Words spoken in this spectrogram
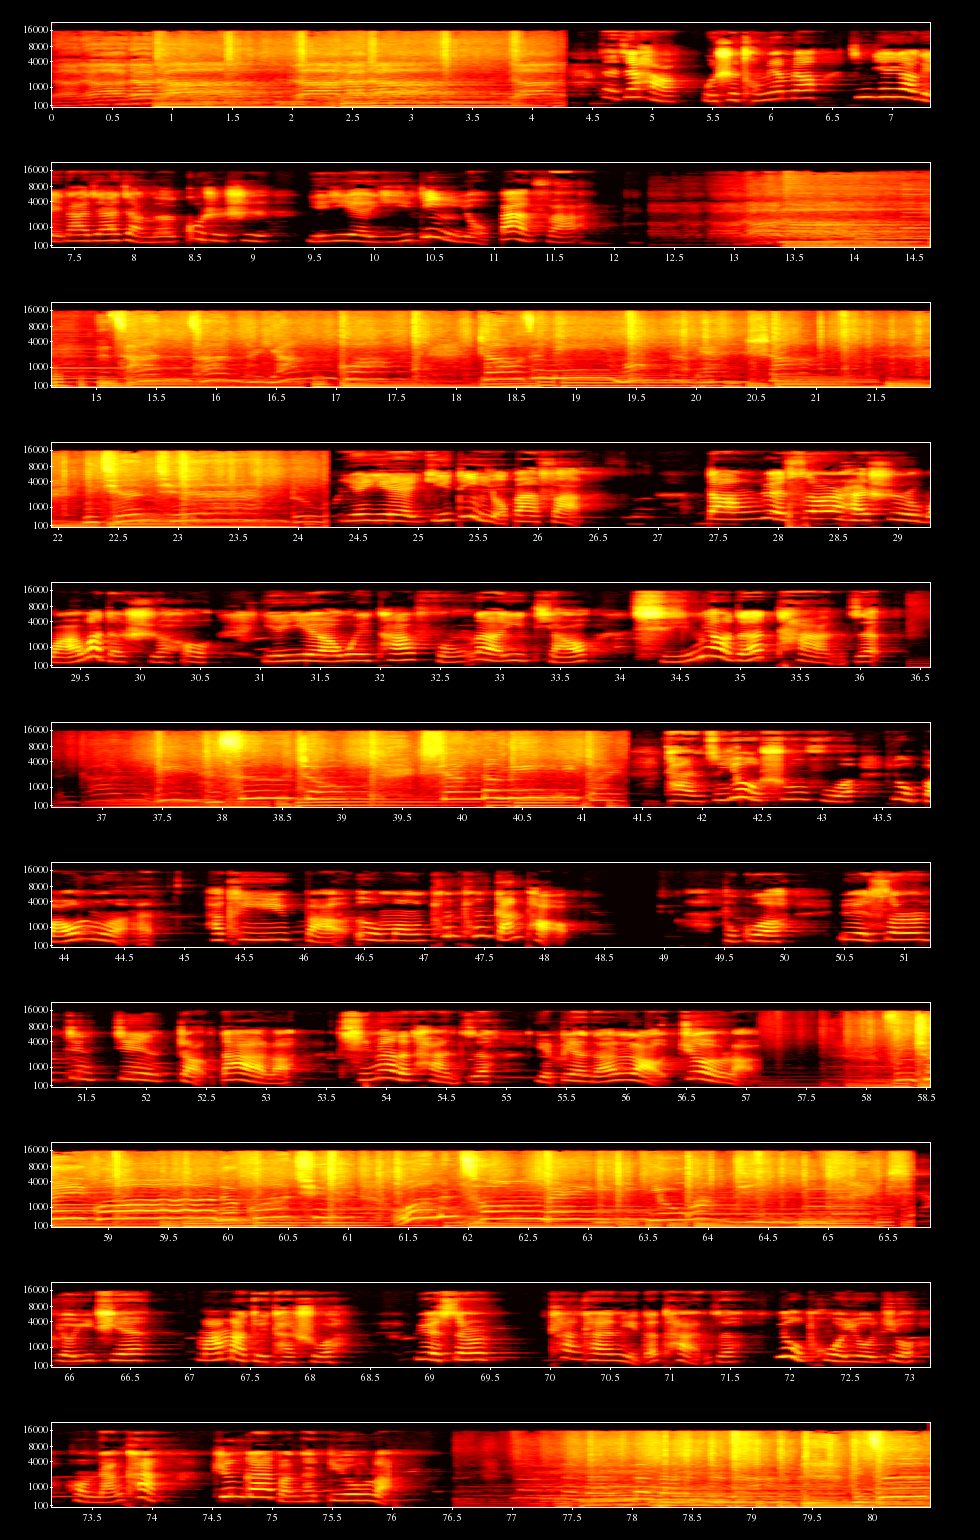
大家好，我是童喵喵。今天要给大家讲的故事是《爷爷一定有办法》。那灿灿的阳光照在迷蒙的脸上，你浅浅的爷爷一定有办法。当月丝儿还是娃娃的时候，爷爷为他缝了一条奇妙的毯子。毯子又舒服又保暖，还可以把噩梦通通赶跑。不过，月丝儿渐渐长大了，奇妙的毯子也变得老旧了。风吹过的过去，我们从没有忘记。有一天，妈妈对他说：“月丝儿，看看你的毯子，又破又旧，好难看，真该把它丢了。啦啦啦啦啦啦，孩子，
